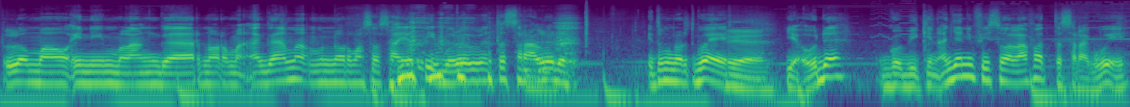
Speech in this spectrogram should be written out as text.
Lo mau ini melanggar norma agama, norma society, boleh boleh terserah lo deh. Itu menurut gue. Iya. Ya udah, gue bikin aja nih visual Ava terserah gue.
